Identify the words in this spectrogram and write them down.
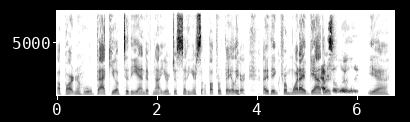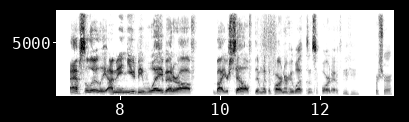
a partner who will back you up to the end if not you're just setting yourself up for failure i think from what i've gathered. Absolutely. Yeah. Absolutely. I mean you'd be way better off by yourself than with a partner who wasn't supportive. Mm-hmm, for sure.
